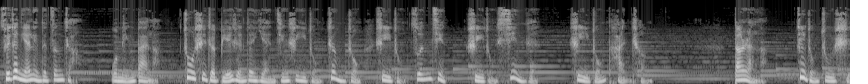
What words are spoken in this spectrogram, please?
随着年龄的增长，我明白了，注视着别人的眼睛是一种郑重，是一种尊敬，是一种信任，是一种坦诚。当然了。这种注视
